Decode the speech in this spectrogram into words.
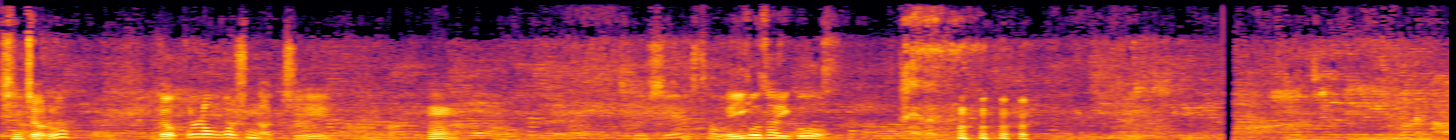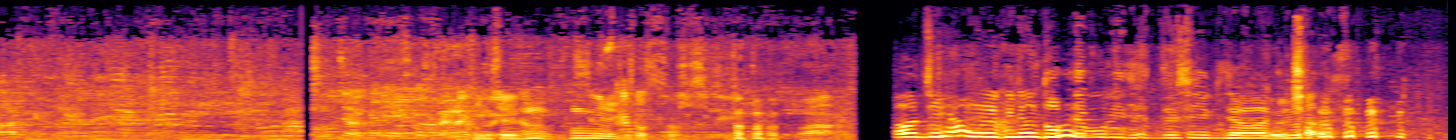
진짜로? 야, 콜라가 훨씬 낫지. 응. 타고 야, 이거 사, 이거. 금세 흥, 흥미를 잃었어. 아주 형을 그냥 노래부리 듯이 그냥 아주. 그렇지 않았어.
